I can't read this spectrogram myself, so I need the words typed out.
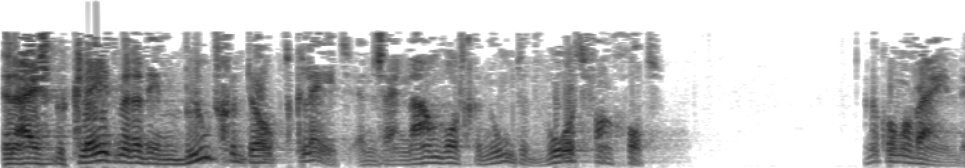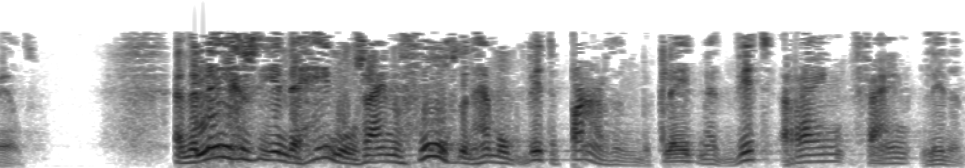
En hij is bekleed met het in bloed gedoopt kleed. En zijn naam wordt genoemd het woord van God. En dan komen wij in beeld. En de legers die in de hemel zijn, volgden hem op witte paarden, bekleed met wit, rein, fijn linnen.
